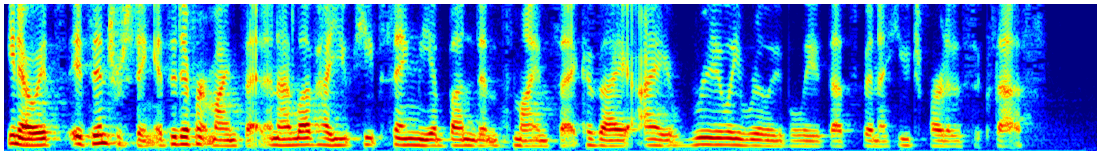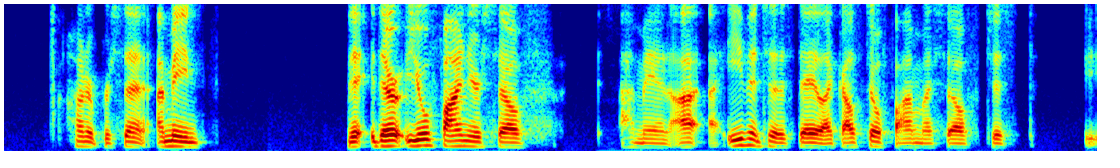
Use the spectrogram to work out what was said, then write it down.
you know, it's it's interesting. It's a different mindset, and I love how you keep saying the abundance mindset because I I really really believe that's been a huge part of the success. Hundred percent. I mean, there you'll find yourself I mean, I even to this day, like I'll still find myself just eh,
